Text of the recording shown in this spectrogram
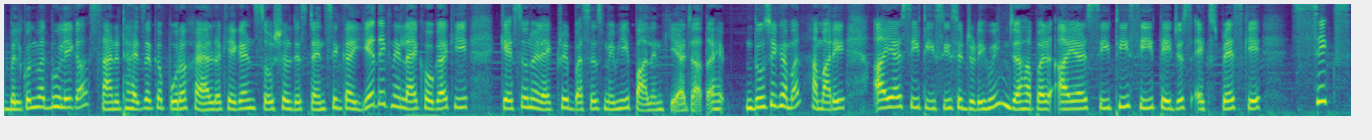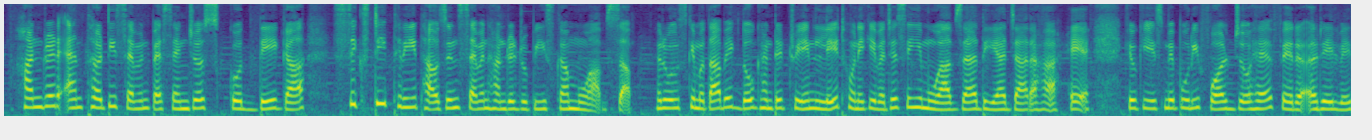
बिल्कुल मत भूलेगा सैनिटाइजर का पूरा ख्याल रखेगा एंड सोशल डिस्टेंसिंग का ये देखने लायक होगा कि कैसे उन इलेक्ट्रिक बसेस में भी पालन किया जाता है। दूसरी खबर हमारी आईआरसीटीसी से जुड़ी हुई जहाँ पर आईआरसीटीसी तेजस एक्सप्रेस के 637 पैसेंजर्स को देगा 63,700 रुपीस का मुआवजा। रूल्स के मुताबिक दो घंटे ट्रेन लेट होने की वजह से ये मुआवजा दिया जा रहा है, क्योंकि इसमें पूरी फॉल्ट जो है फिर रेलवे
